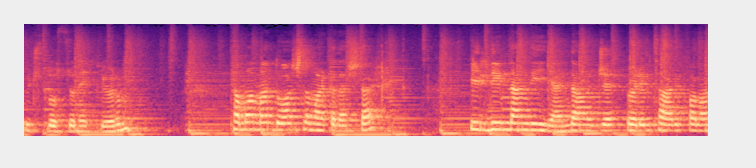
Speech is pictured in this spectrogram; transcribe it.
vücut losyonu ekliyorum. Tamamen doğaçlama arkadaşlar. Bildiğimden değil yani daha önce böyle bir tarif falan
